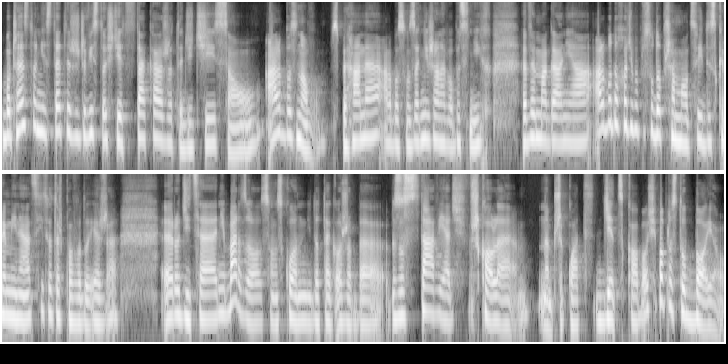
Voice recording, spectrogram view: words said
Bo często niestety rzeczywistość jest taka, że te dzieci są albo znowu spychane, albo są zaniżane wobec nich wymagania, albo dochodzi po prostu do przemocy i dyskryminacji, co też powoduje, że rodzice nie bardzo są skłonni do tego, żeby zostawiać w szkole na przykład dziecko, bo się po prostu boją.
